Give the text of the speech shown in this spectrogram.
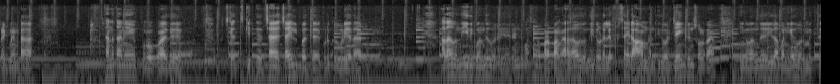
ப்ரெக்னெண்ட்டாக தன்னைத்தானே இப்போ இது சைல்டு பர்த் கொடுக்கக்கூடியதாக இருக்கும். அதாவது வந்து இதுக்கு வந்து ஒரு ரெண்டு பசங்க பிறப்பாங்க. அதாவது வந்து இதோட லெஃப்ட் சைடு ஆம்லேருந்து இது ஒரு ஜெயிண்ட்டுன்னு சொல்கிறேன் நீங்கள் வந்து இதாக பண்ணிக்கிறது ஒரு மித்து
